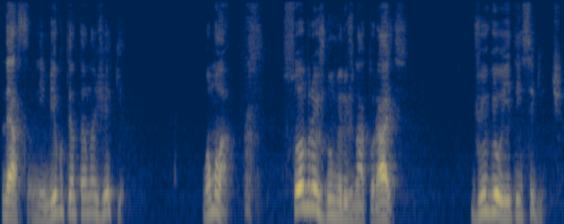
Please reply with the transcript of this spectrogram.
nessa. Inimigo tentando agir aqui. Vamos lá. Sobre os números naturais, julgue o item seguinte.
